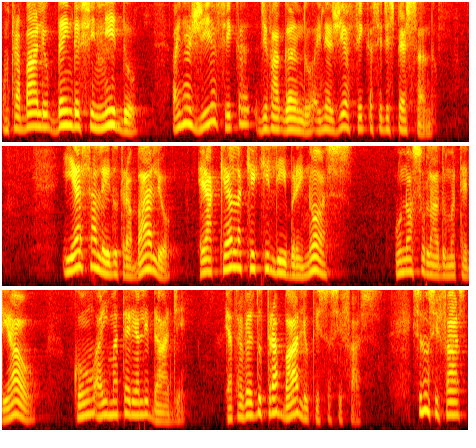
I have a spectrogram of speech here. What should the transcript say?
um trabalho bem definido. A energia fica divagando, a energia fica se dispersando. E essa lei do trabalho é aquela que equilibra em nós o nosso lado material com a imaterialidade. É através do trabalho que isso se faz. Isso não se faz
